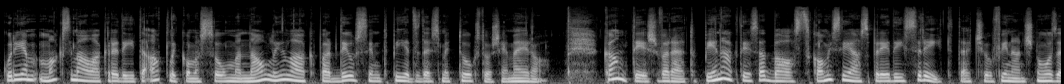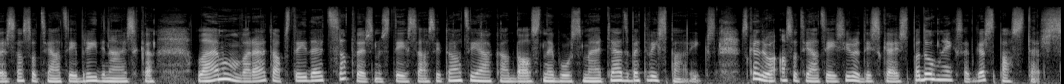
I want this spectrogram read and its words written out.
kuriem maksimālā kredīta atlikuma summa nav lielāka par 250 tūkstošiem eiro. Kam tieši varētu pienākties atbalsts komisijā spriedīs rīt, taču Finanšu nozares asociācija brīdinājusi, ka lēmumu varētu apstrīdēt satversmes tiesā situācijā, ka atbalsts nebūs mērķēts, bet vispārīgs, skaidro asociācijas juridiskais padomnieks Edgars Pasters.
